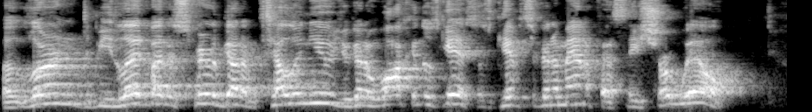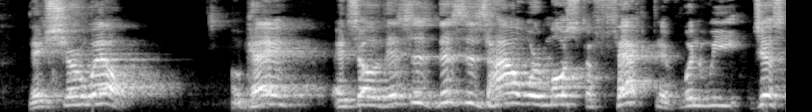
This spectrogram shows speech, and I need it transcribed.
uh, learn to be led by the Spirit of God. I'm telling you, you're going to walk in those gifts. Those gifts are going to manifest. They sure will. They sure will. Okay? And so this is this is how we're most effective when we just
